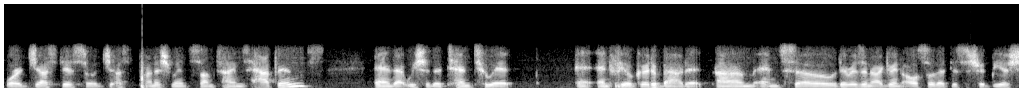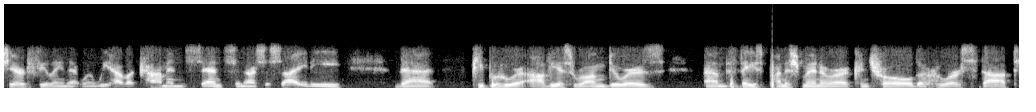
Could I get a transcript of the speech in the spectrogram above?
or justice or just punishment sometimes happens and that we should attend to it and, and feel good about it. Um, and so there is an argument also that this should be a shared feeling that when we have a common sense in our society that people who are obvious wrongdoers um, face punishment or are controlled or who are stopped,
